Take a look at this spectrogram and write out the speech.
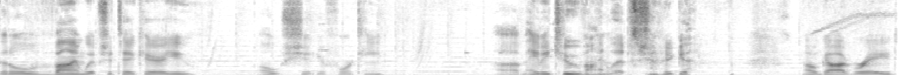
Good old Vine Whip should take care of you. Oh shit, you're 14. Uh, maybe two Vine Whips should be good. oh god, Rage.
